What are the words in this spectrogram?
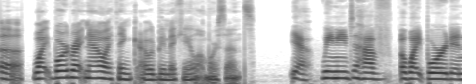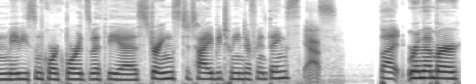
a whiteboard right now, I think I would be making a lot more sense. Yeah, we need to have a whiteboard and maybe some cork boards with the uh, strings to tie between different things. Yes. But remember,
